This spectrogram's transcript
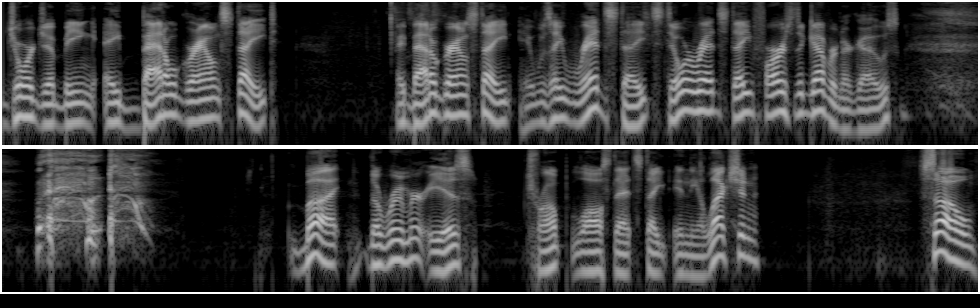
Georgia being a battleground state. A battleground state. It was a red state, still a red state, far as the governor goes. but the rumor is Trump lost that state in the election. So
